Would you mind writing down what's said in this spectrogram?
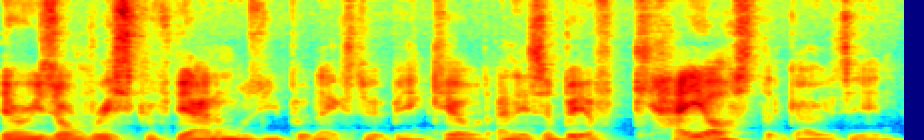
there is a risk of the animals you put next to it being killed. And it's a bit of chaos that goes in.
